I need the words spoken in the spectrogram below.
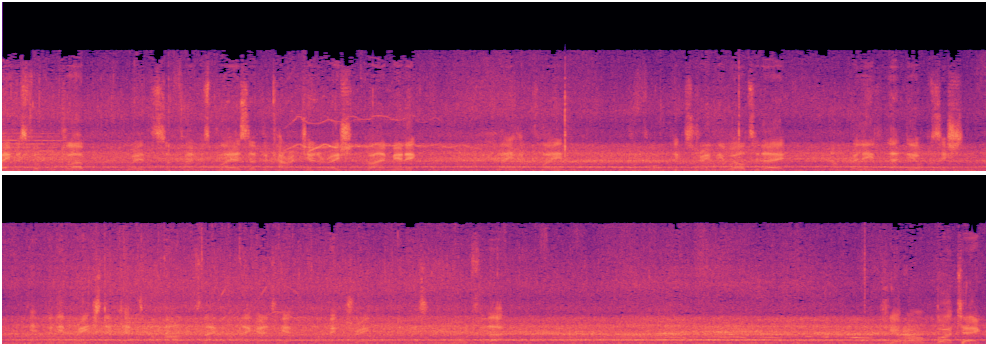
Famous football club with some famous players of the current generation, Bayern Munich they have played, performed extremely well today. Not really let the opposition get within reach. They've kept them at arm's length. They're going to get a victory. That's a reward for that. Jerome Boateng.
